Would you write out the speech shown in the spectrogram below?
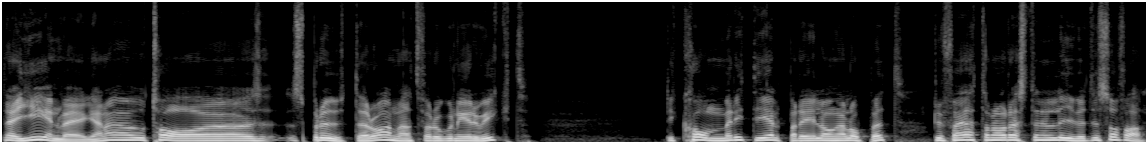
Det är genvägarna att ta eh, sprutor och annat för att gå ner i vikt. Det kommer inte hjälpa dig i långa loppet. Du får äta dem resten av livet i så fall.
